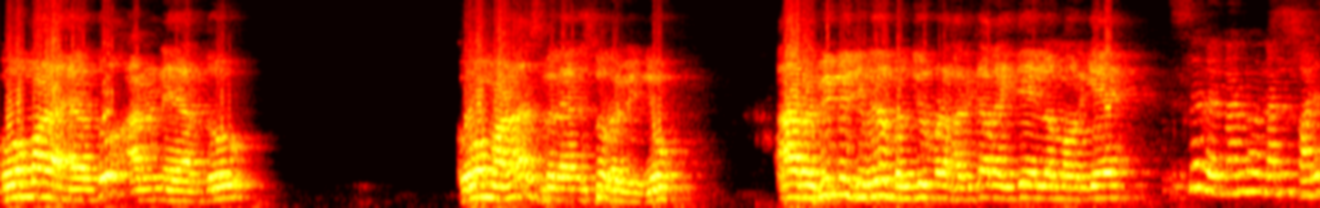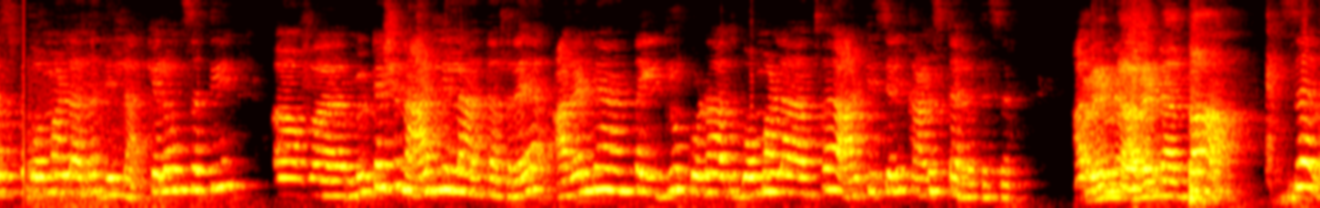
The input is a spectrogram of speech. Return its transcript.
ಗೋಮಾಳ ಯಾರ್ದು? ಅರಣ್ಯ ಯಾರ್ದು? ಗೋಮಾಳ ಟು ರೆವಿನ್ಯೂ ಆ ರೆವಿನ್ಯೂ ಜಮೀನು ಮಂಜೂರು ಮಾಡಕ್ ಅಧಿಕಾರ ಇದೆಯಾ ಇಲ್ಲಮ್ಮ ಅವ್ರಿಗೆ? ಸರ್ ನಾನು ನನ್ನ ಫಾರೆಸ್ಟ್ ಗೋಮಾಳ ಅನ್ನೋದಿಲ್ಲ. ಕೆಲವೊಂದ್ಸತಿ ಮ್ಯೂಟೇಶನ್ ಆಗ್ಲಿಲ್ಲ ಅಂತಂದ್ರೆ ಅರಣ್ಯ ಅಂತ ಇದ್ರೂ ಕೂಡ ಅದು ಗೋಮಾಳ ಅಂತ ಆರ್ ಟಿ ಸಿ ಅಲ್ಲಿ ಕಾಣಿಸ್ತಾ ಇರುತ್ತೆ ಸರ್. ಅರಣ್ಯ ಅರಣ್ಯ ಅಂತ? ಸರ್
